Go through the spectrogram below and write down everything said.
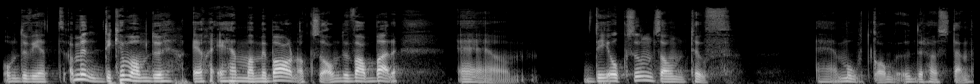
om du vet, ja men det kan vara om du är hemma med barn också, om du vabbar. Eh, det är också en sån tuff eh, motgång under hösten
